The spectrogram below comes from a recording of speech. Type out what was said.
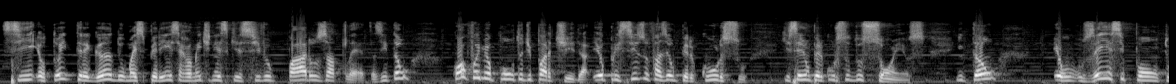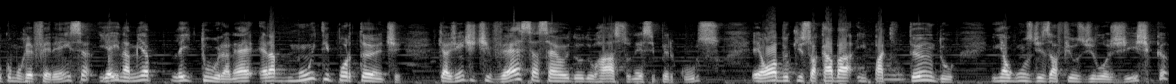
se eu estou entregando uma experiência realmente inesquecível para os atletas. Então, qual foi meu ponto de partida? Eu preciso fazer um percurso que seja um percurso dos sonhos. Então, eu usei esse ponto como referência, e aí na minha leitura, né, era muito importante que a gente tivesse a Serra do, do Rastro nesse percurso. É óbvio que isso acaba impactando em alguns desafios de logística,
